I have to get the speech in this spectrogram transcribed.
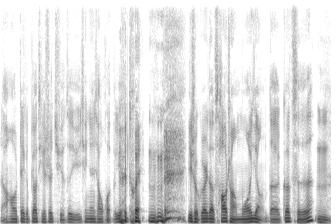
然后这个标题是取自于青年小伙子乐队，嗯 一首歌叫《操场魔影》的歌词。嗯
